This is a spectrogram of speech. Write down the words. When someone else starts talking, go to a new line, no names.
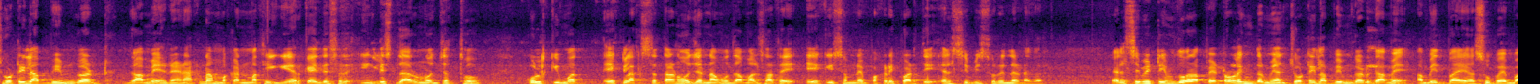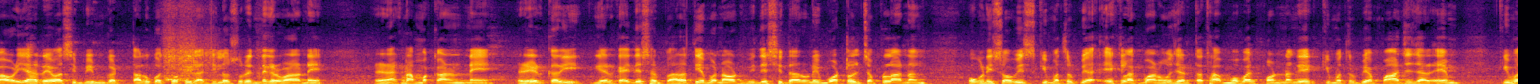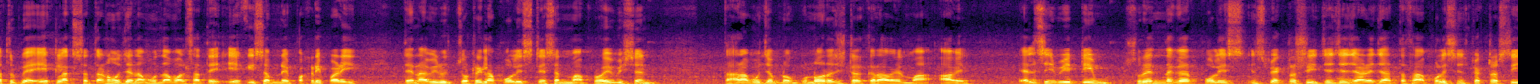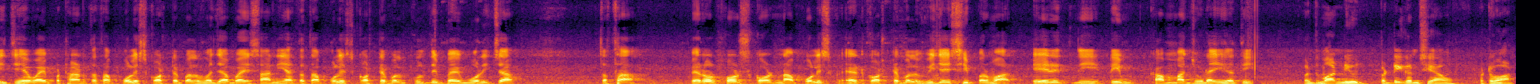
ચોટીલા ભીમગઢ ગામે રહેણાંકના મકાનમાંથી ગેરકાયદેસર ઇંગ્લિશ દારૂનો જથ્થો કુલ કિંમત એક લાખ સત્તાણું હજારના મુદ્દામાલ સાથે એક ઇસમને પકડી પાડતી એલસીબી સુરેન્દ્રનગર. એલસીબી ટીમ દ્વારા પેટ્રોલિંગ દરમિયાન ચોટીલા ભીમગઢ ગામે અમિતભાઈ હસુભાઈ બાવળિયા રહેવાસી ભીમગઢ તાલુકો ચોટીલા જિલ્લો સુરેન્દ્રનગરવાળાને રહેણાંકના મકાનને રેડ કરી ગેરકાયદેસર ભારતીય બનાવટ વિદેશી દારૂની બોટલ ચપલા નંગ ઓગણીસો વીસ કિંમત રૂપિયા એક લાખ બાણું હજાર તથા મોબાઈલ ફોન નંગ એક કિંમત રૂપિયા પાંચ હજાર એમ કિંમત રૂપિયા એક લાખ સત્તાણું હજારના મુદ્દામાલ સાથે એક ઈસમને પકડી પાડી તેના વિરુદ્ધ ચોટીલા પોલીસ સ્ટેશનમાં પ્રોહિબિશન ધારા મુજબનો ગુનો રજિસ્ટર કરાવેલમાં આવેલ. LCB team Surendranagar police inspector Shri J J Jadeja તથા પોલીસ ઇન્સ્પેક્ટર શ્રી જે વાય પઠાણ તથા પોલીસ કોન્સ્ટેબલ વજાભાઈ સાનિયા તથા પોલીસ કોન્સ્ટેબલ કુલદીપભાઈ બોરીચા તથા parole force સ્કોડના police head constable Vijaysinh Parmar એ રીતની ટીમ કામમાં જોડાઈ હતી. વર્ધમાન ન્યૂઝ, પટ્ટી ઘનશ્યામ, પટવાણ.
